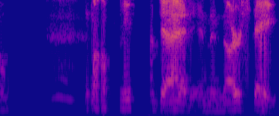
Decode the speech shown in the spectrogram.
left me for dead in another state.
